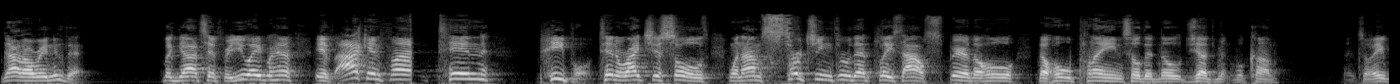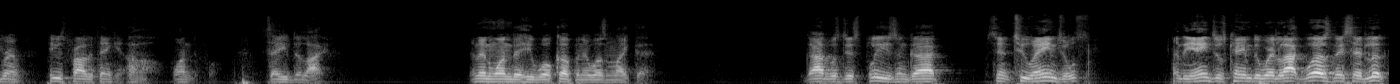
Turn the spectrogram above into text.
God already knew that. But God said, for you, Abraham, if I can find 10 people, 10 righteous souls, when I'm searching through that place, I'll spare the whole, the whole plain so that no judgment will come. And so Abraham, he was probably thinking, oh, wonderful. Saved a life. And then one day he woke up and it wasn't like that. God was displeased and God sent two angels. And the angels came to where Lot was and they said, look,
